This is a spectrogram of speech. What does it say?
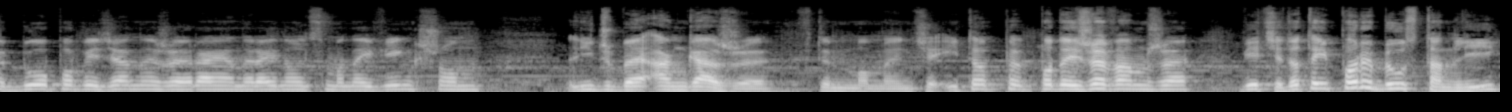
e, było powiedziane, że Ryan Reynolds ma największą liczbę angaży w tym momencie. I to podejrzewam, że wiecie, do tej pory był Stan Lee.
